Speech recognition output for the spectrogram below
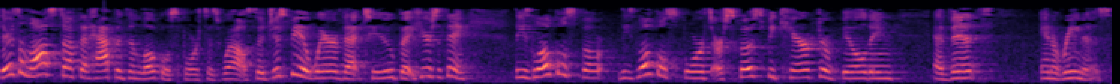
there's a lot of stuff that happens in local sports as well. So just be aware of that too. But here's the thing. These local, these local sports are supposed to be character building events and arenas.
